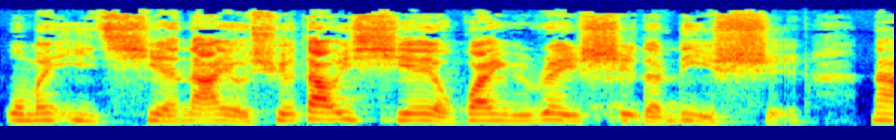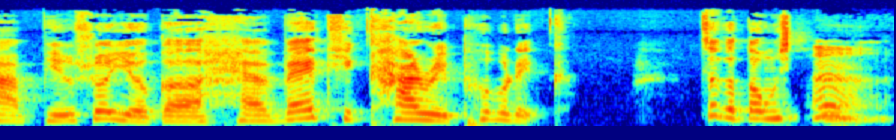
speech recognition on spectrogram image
我们以前呢有学到一些有关于瑞士的历史。那比如说有个 Helvetica Republic 这个东西，嗯，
